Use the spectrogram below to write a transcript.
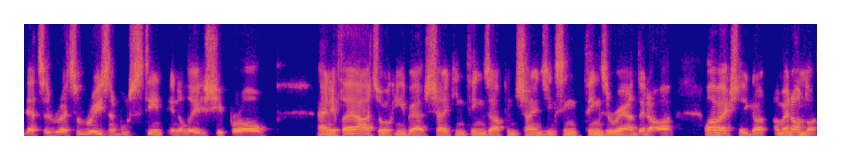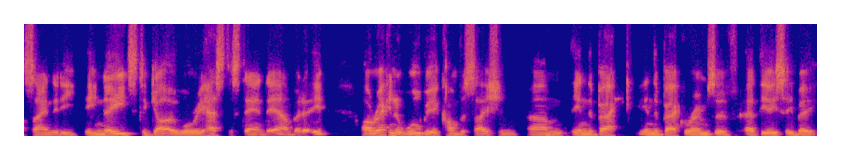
That's a that's a reasonable stint in a leadership role. And if they are talking about shaking things up and changing things around, then I, I've actually got. I mean, I'm not saying that he, he needs to go or he has to stand down, but it, I reckon it will be a conversation um, in the back in the back rooms of at the ECB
